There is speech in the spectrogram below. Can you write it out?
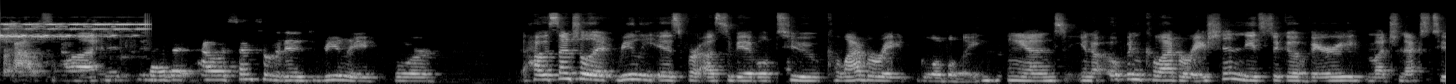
perhaps. Uh, you know, that how essential it is really for how essential it really is for us to be able to collaborate globally. Mm -hmm. And, you know, open collaboration needs to go very much next to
